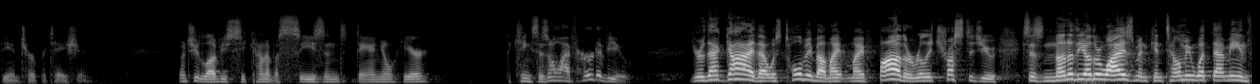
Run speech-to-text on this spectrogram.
the interpretation. Don't you love you see kind of a seasoned Daniel here? The king says, Oh, I've heard of you. You're that guy that was told me about. My, my father really trusted you. He says, None of the other wise men can tell me what that means.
